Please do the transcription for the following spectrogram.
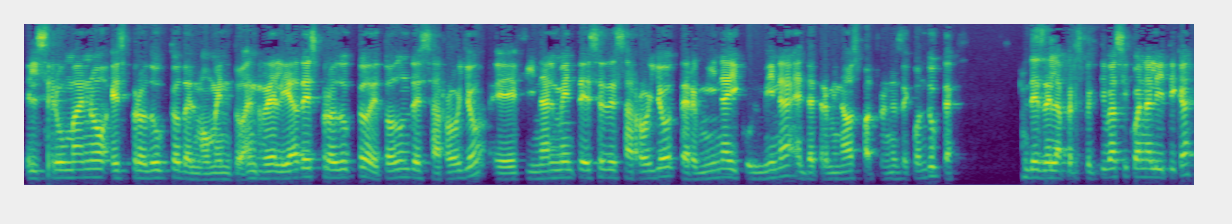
el ser humano es producto del momento, en realidad es producto de todo un desarrollo. Eh, finalmente ese desarrollo termina y culmina en determinados patrones de conducta. Desde la perspectiva psicoanalítica,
